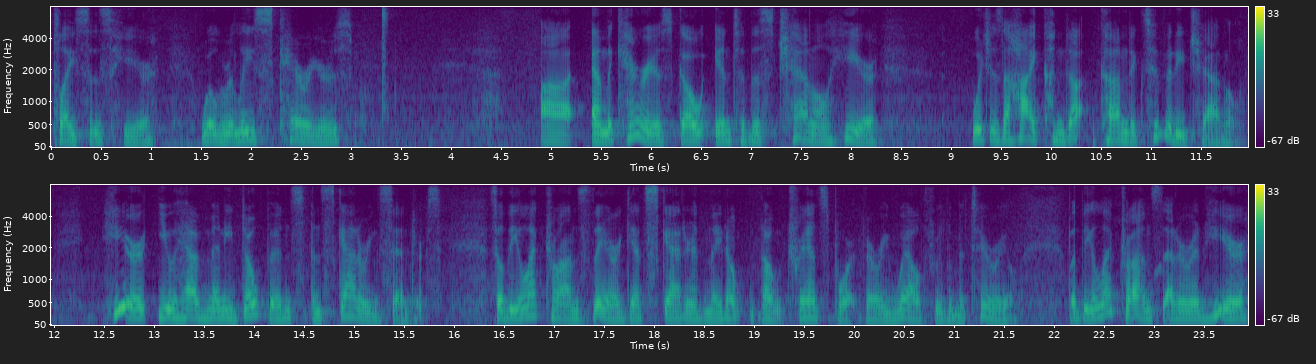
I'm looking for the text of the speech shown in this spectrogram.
places here will release carriers, uh, and the carriers go into this channel here, which is a high conductivity channel. Here you have many dopants and scattering centers. So the electrons there get scattered and they don't, don't transport very well through the material. But the electrons that are in here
